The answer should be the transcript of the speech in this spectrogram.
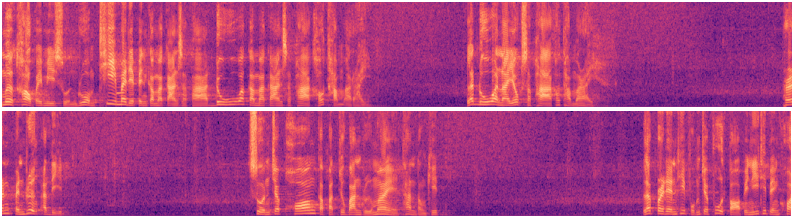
เมื่อเข้าไปมีส่วนร่วมที่ไม่ได้เป็นกรรมการสภา ดูว่ากรรมการสภาเขาทำอะไร และดูว่านายกสภาเขาทำอะไร เพราะฉะนั้นเป็นเรื่องอดีต ส่วนจะพ้องกับปัจจุบันหรือไม่ท่านต้องคิด และประเด็นที่ผมจะพูดต่อไปนี้ที่เป็นข้อ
